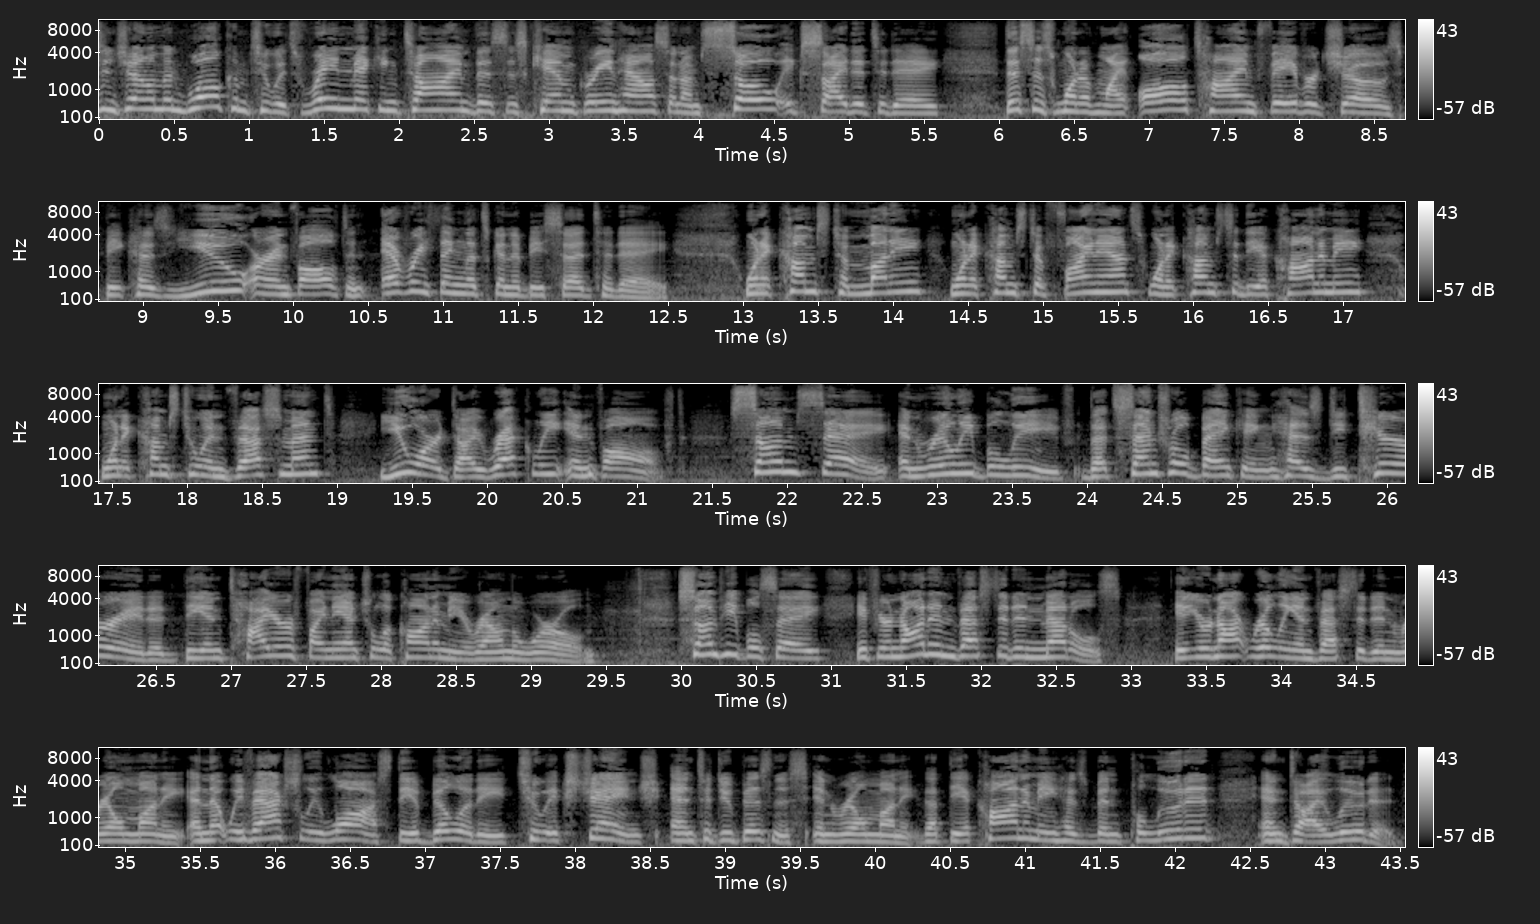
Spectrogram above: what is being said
Ladies and gentlemen, welcome to It's Rainmaking Time. This is Kim Greenhouse, and I'm so excited today. This is one of my all time favorite shows because you are involved in everything that's going to be said today. When it comes to money, when it comes to finance, when it comes to the economy, when it comes to investment, you are directly involved. Some say and really believe that central banking has deteriorated the entire financial economy around the world. Some people say if you're not invested in metals, you're not really invested in real money, and that we've actually lost the ability to exchange and to do business in real money, that the economy has been polluted and diluted.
